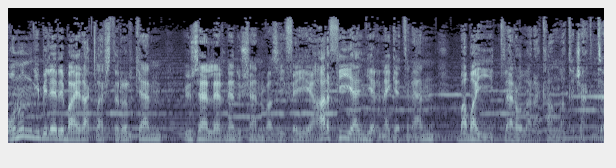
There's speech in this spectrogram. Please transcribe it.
onun gibileri bayraklaştırırken üzerlerine düşen vazifeyi harfiyen yerine getiren baba yiğitler olarak anlatacaktı.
